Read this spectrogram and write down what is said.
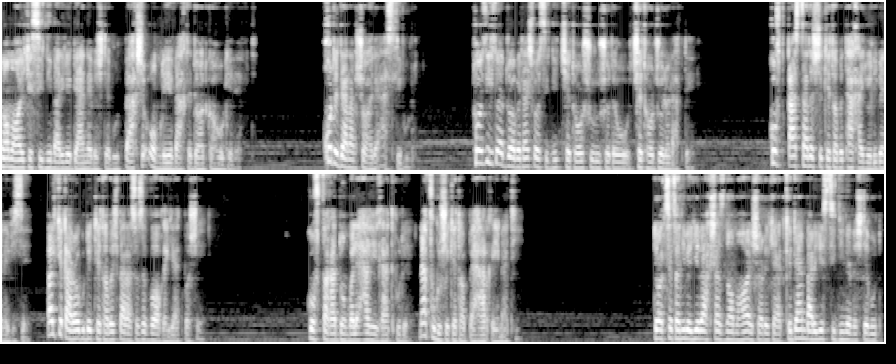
نامه هایی که سیدنی برای دن نوشته بود بخش عمده وقت دادگاه گرفت. خود دنم شاهد اصلی بود. توضیح داد رابطش با سیدنی چطور شروع شده و چطور جلو رفته. گفت قصد نداشته کتاب تخیلی بنویسه بلکه قرار بوده کتابش بر اساس واقعیت باشه. گفت فقط دنبال حقیقت بوده نه فروش کتاب به هر قیمتی. دادستانی به یه بخش از نامه ها اشاره کرد که دن برای سیدی نوشته بود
